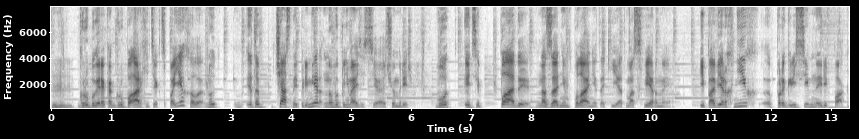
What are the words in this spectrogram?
Грубо говоря, как группа Architects поехала, ну, это частный пример, но вы понимаете, о чем речь. Вот эти пады на заднем плане, такие атмосферные, и поверх них э, прогрессивный рифак.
